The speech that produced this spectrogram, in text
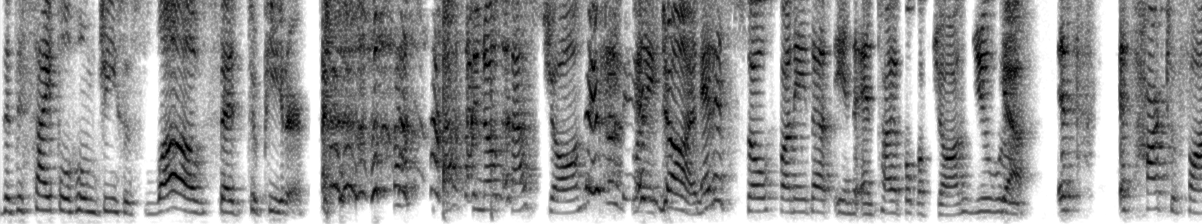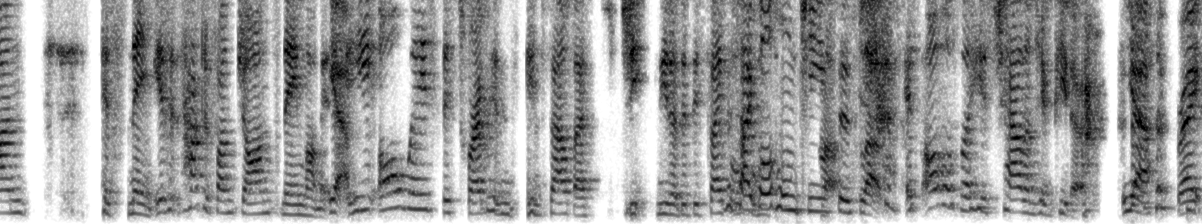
the disciple whom Jesus loves said to Peter, That's that, you know. That's John. it's Like, John. It is so funny that in the entire book of John, you will. Yeah. It's it's hard to find his name. It is hard to find John's name on it. Yeah. He always describes him, himself as, you know, the disciple. disciple whom Jesus loves. It's almost like he's challenging Peter. Yeah, right.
